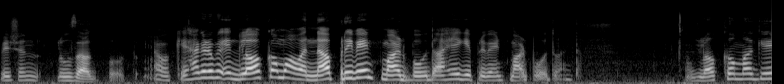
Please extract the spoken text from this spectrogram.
vision lose ಆಗ್ಬೋದು. ಓಕೆ ಹಾಗಾದ್ರೆ ಗ್ಲಾಕೋಮಾವನ್ನ ಪ್ರಿವೆಂಟ್ ಮಾಡ್ಬೋದಾ? ಹೇಗೆ ಪ್ರಿವೆಂಟ್ ಮಾಡ್ಬೋದು ಅಂತ? ಗ್ಲಾಕೋಮಾಗೆ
